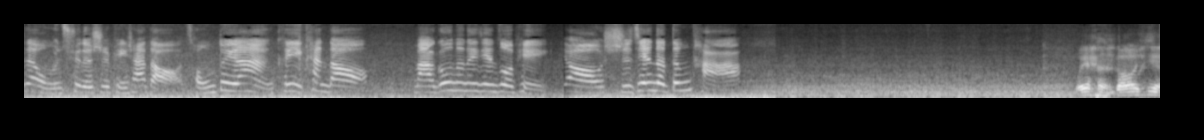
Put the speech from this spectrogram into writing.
在我们去的是平沙岛，从对岸可以看到马工的那件作品，叫《时间的灯塔》。我也很高兴，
